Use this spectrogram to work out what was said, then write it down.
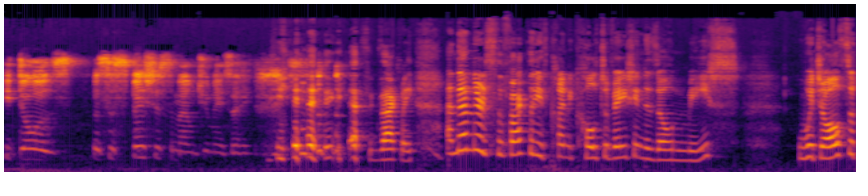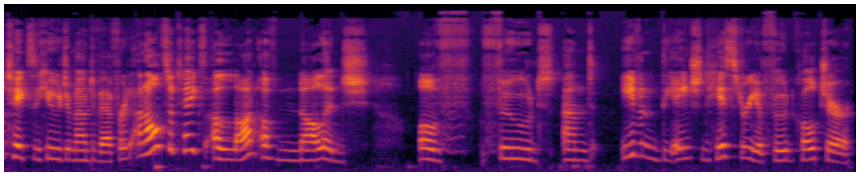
He does a suspicious amount, you may say. yes, exactly. And then there's the fact that he's kind of cultivating his own meat, which also takes a huge amount of effort and also takes a lot of knowledge of food and even the ancient history of food culture.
